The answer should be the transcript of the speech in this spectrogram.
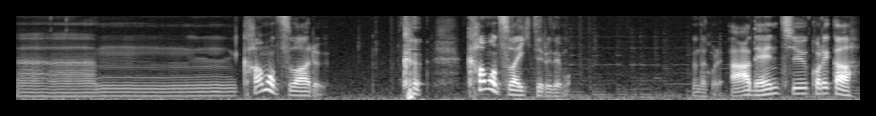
あーん貨物はある。貨物は生きてるでも。なんだこれ。あー電柱これか。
